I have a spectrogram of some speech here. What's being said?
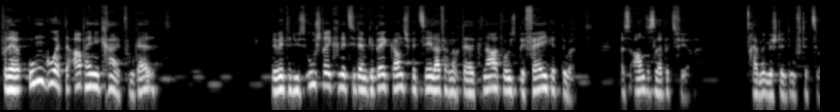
Von der unguten Abhängigkeit vom Geld. Wir werden uns ausstrecken jetzt in dem Gebet ganz speziell einfach nach der Gnade, die uns befähigen tut, ein anderes Leben zu führen. Kommen wir stehen auf dazu.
